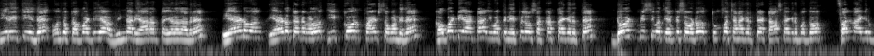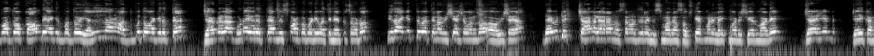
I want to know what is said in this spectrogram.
ಈ ರೀತಿ ಇದೆ. ಒಂದು ಕಬಡ್ಡಿಯ ವಿನ್ನರ್ ಯಾರಂತ ಹೇಳೋದಾದ್ರೆ, ಎರಡು ಎರಡು ತಂಡಗಳು ಈಕ್ವಲ್ ಪಾಯಿಂಟ್ಸ್ ತಗೊಂಡಿದೆ. ಕಬಡ್ಡಿ ಆಟ ಇವತ್ತಿನ ಎಪಿಸೋಡ್ ಸಖತ್ತಾಗಿರುತ್ತೆ. ಡೋಂಟ್ ಮಿಸ್ ಇವತ್ತು ಎಪಿಸೋಡ್ ತುಂಬಾ ಚೆನ್ನಾಗಿರುತ್ತೆ. ಟಾಸ್ಕ್ ಆಗಿರ್ಬೋದು ಫನ್ ಆಗಿರ್ಬೋದು ಕಾಮಿಡಿ ಆಗಿರ್ಬೋದು, ಎಲ್ಲಾನು ಅದ್ಭುತವಾಗಿರುತ್ತೆ. ಜಗಳ ಕೂಡ ಇರುತ್ತೆ. ಮಿಸ್ ಮಾಡ್ಕೋಬೇಡಿ ಇವತ್ತಿನ ಎಪಿಸೋಡ್ ಇದಾಗಿತ್ತು ಇವತ್ತಿನ ವಿಶೇಷ ಒಂದು ವಿಷಯ. ದಯವಿಟ್ಟು ಚಾನಲ್ ಯಾರನ್ನ ಹೊಸ ನೋಡ್ತಿದ್ರೆ ಮಿಸ್ ಮಾಡಿದ್ರೆ ಸಬ್ಸ್ಕ್ರೈಬ್ ಮಾಡಿ ಲೈಕ್ ಮಾಡಿ ಶೇರ್ ಮಾಡಿ. ಜೈ ಹಿಂದ್, ಜೈ ಕರ್ನಾಟಕ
